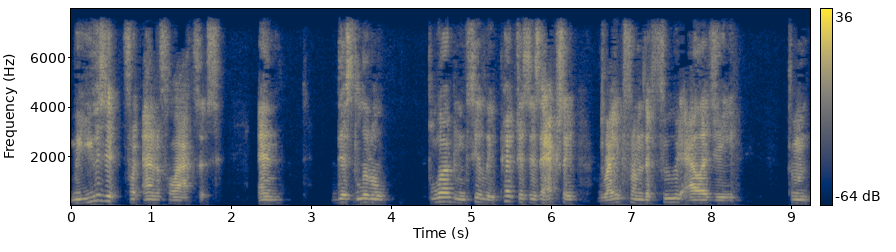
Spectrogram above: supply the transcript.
We use it for anaphylaxis, and this little blurb you can see the pictures is actually right from the food allergy, from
